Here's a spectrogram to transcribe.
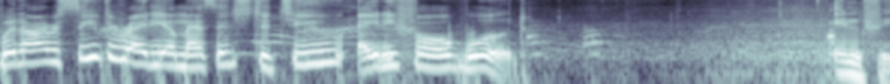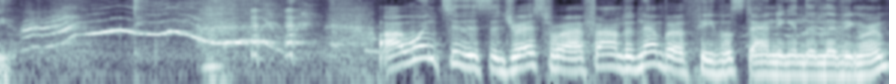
when I received a radio message to 284 Wood, Enfield. I went to this address where I found a number of people standing in the living room.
